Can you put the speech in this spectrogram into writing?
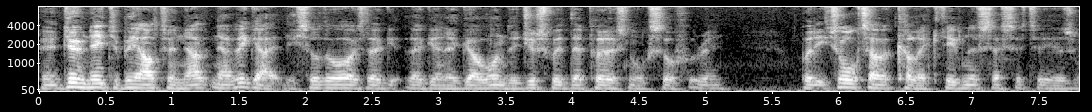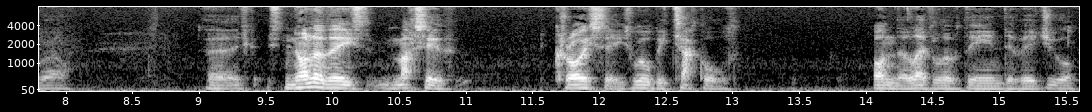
do need to be able to nav- navigate this, otherwise they're, they're going to go under just with their personal suffering but it's also a collective necessity as well. Uh, none of these massive crises will be tackled on the level of the individual.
